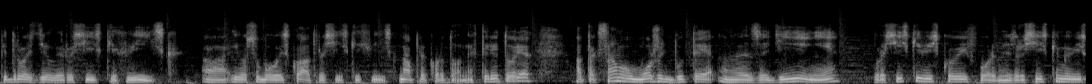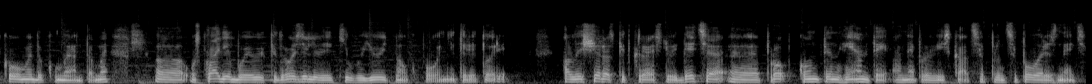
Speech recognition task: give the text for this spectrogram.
підрозділи російських військ а, і особовий склад російських військ на прикордонних територіях, а так само можуть бути е, задіяні в російській військовій формі з російськими військовими документами е, у складі бойових підрозділів, які воюють на окупованій території. Але ще раз підкреслю, йдеться е, про контингенти, а не про війська. Це принципова різниця.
